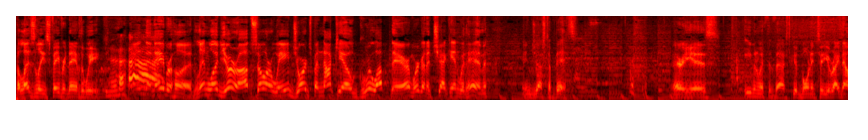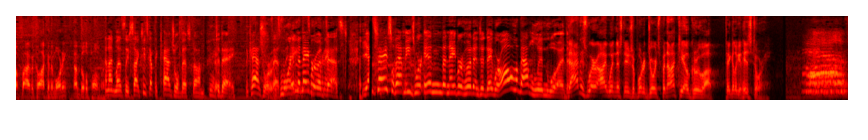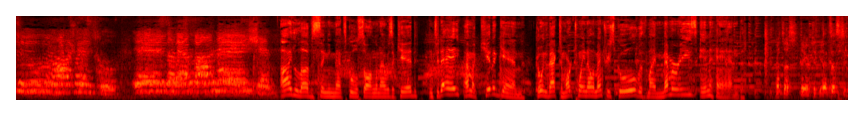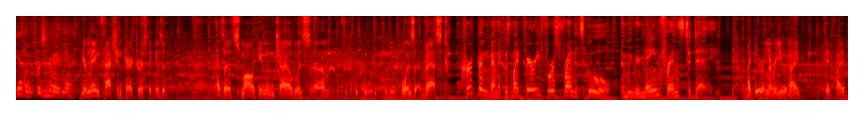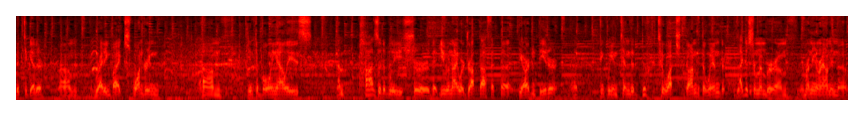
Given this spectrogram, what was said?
the Leslie's favorite day of the week. In the neighborhood. Lynwood, you're up. So are we. George Pennacchio grew up there, and we're going to check in with him in just a bit. There he is even with the vest. Good morning to you right now, 5 o'clock in the morning. I'm Bill Palmer. And I'm Leslie Sykes. He's got the casual vest on yeah. today. The casual True. vest. Morning, in the neighborhood vest. Yesterday, so that means we're in the neighborhood, and today we're all about Lynwood. That is where Eyewitness News reporter George Pennacchio grew up. Take a look at his story. I loved singing that school song when I was a kid, and today I'm a kid again, going back to Mark Twain Elementary School with my memories in hand. That's us there together. That's us together in first grade, yeah. Your main fashion characteristic as a as a small human child was um, was vest. Kurt Benbenek was my very first friend at school, and we remain friends today. I do remember you and I did quite a bit together, um, riding bikes, wandering um, into bowling alleys. I'm positively sure that you and I were dropped off at the, the Arden Theater. I think we intended to, to watch Gone with the Wind. I just remember um, running around in the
